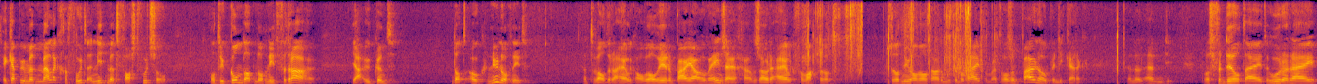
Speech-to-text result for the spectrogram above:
Ik heb u met melk gevoed en niet met vast voedsel. Want u kon dat nog niet verdragen. Ja, u kunt dat ook nu nog niet. Terwijl er eigenlijk al wel weer een paar jaar overheen zijn gegaan. We zouden eigenlijk verwachten dat ze dat nu al wel zouden moeten begrijpen. Maar het was een puinhoop in die kerk. En, die, er was verdeeldheid, hoererij.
